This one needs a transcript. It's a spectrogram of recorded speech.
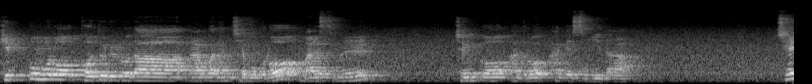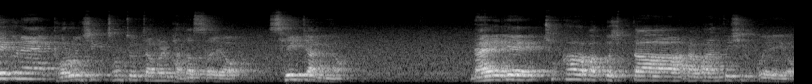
기쁨으로 거두리로다 라고 하는 제목으로 말씀을 증거하도록 하겠습니다. 최근에 결혼식 청첩장을 받았어요. 세 장이요. 나에게 축하가 받고 싶다라고 하는 뜻일 거예요.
